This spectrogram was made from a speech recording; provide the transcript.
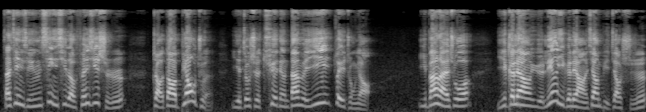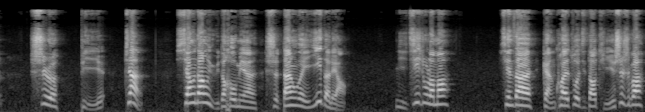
在进行信息的分析时，找到标准，也就是确定单位一最重要。一般来说，一个量与另一个量相比较时，是比占。相当于的后面是单位一的量，你记住了吗？现在赶快做几道题试试吧。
